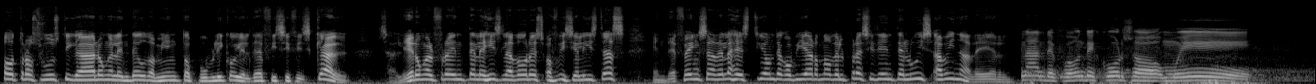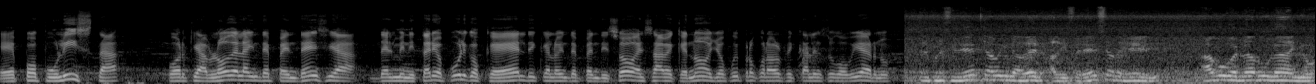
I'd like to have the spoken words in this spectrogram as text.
Otros fustigaron el endeudamiento público y el déficit fiscal. Salieron al frente legisladores oficialistas en defensa de la gestión de gobierno del presidente Luis Abinader. Fernández fue un discurso muy eh, populista porque habló de la independencia del Ministerio Público, que él que lo independizó, él sabe que no, yo fui procurador fiscal en su gobierno. El presidente Abinader, a diferencia de él, ha gobernado un año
